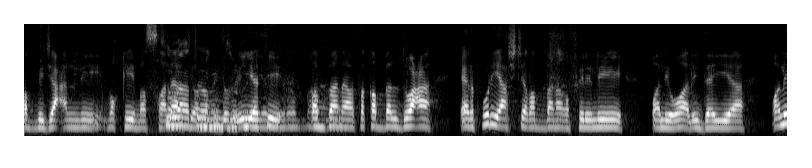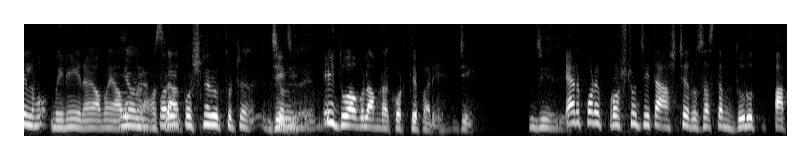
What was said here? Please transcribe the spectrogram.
রব্বি জা আল্লি মকিম সালাতি ওয়া মিন যুররিয়াতি, রব্বানা। তাকাব্বাল দুআ। এরপরই আসছে রব্বানা গফিরলি ওয়ালি ওয়ালিদাইয়া ওয়ালিল মুমিনিনা ইয়াওমা ইয়াকুমুল প্রশ্নের উত্তরটা জি জি। এই দোয়াগুলো আমরা করতে পারি। জি। এরপরে প্রশ্ন যেটা আসছে রুসাসলাম দূরত পাঠ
